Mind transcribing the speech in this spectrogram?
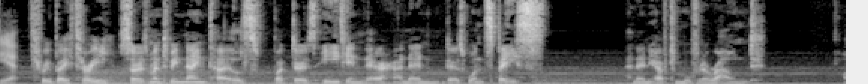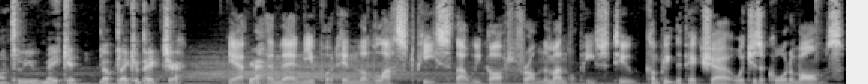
yeah. Three by three. So there's meant to be nine tiles, but there's eight in there, and then there's one space. And then you have to move it around until you make it look like a picture. Yeah. yeah. And then you put in the last piece that we got from the mantelpiece to complete the picture, which is a coat of arms.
